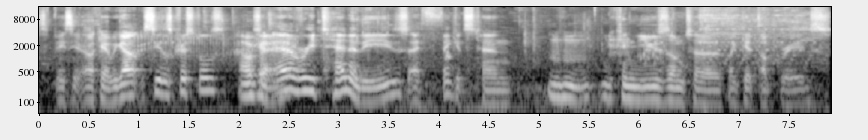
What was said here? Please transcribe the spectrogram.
Space heater. Okay, we got see those crystals. Okay. So every ten of these, I think it's ten. Mm-hmm. You can use them to like get upgrades.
